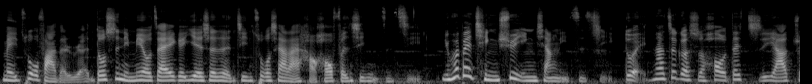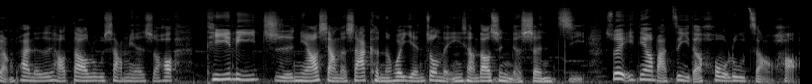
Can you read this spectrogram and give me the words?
没做法的人，都是你没有在一个夜深人静坐下来好好分析你自己，你会被情绪影响你自己。对，那这个时候在职涯转换的这条道路上面的时候，提离职，你要想的是，它可能会严重的影响到是你的生计，所以一定要把自己的后路找好。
